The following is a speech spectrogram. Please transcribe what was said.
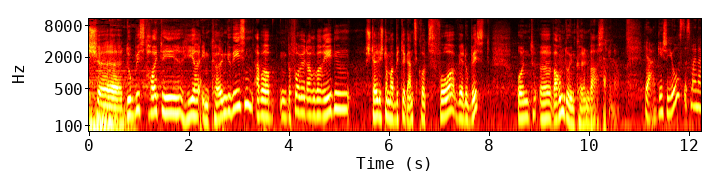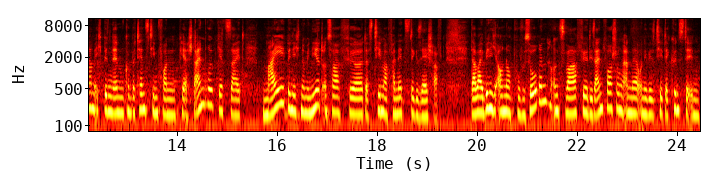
Gesche, du bist heute hier in Köln gewesen, aber bevor wir darüber reden, stell dich doch mal bitte ganz kurz vor, wer du bist und äh, warum du in Köln warst. Genau. Ja, Gesche Joost ist mein Name. Ich bin im Kompetenzteam von Peer Steinbrück. Jetzt seit Mai bin ich nominiert und zwar für das Thema vernetzte Gesellschaft. Dabei bin ich auch noch Professorin und zwar für Designforschung an der Universität der Künste in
